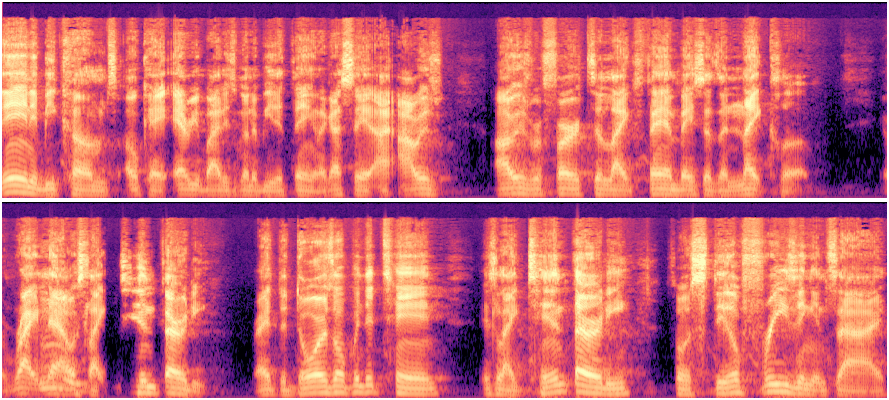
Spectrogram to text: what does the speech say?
then it becomes okay. Everybody's going to be the thing. Like I said, I, I always I always refer to like fan base as a nightclub. And right now mm. it's like 10:30. Right, the doors opened at 10. It's like 10:30, so it's still freezing inside.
